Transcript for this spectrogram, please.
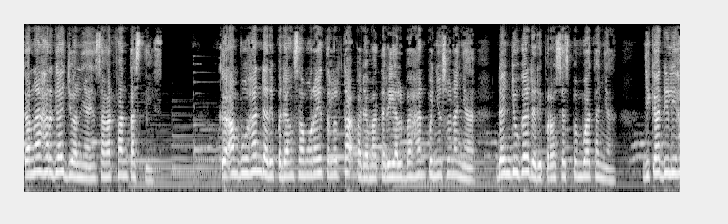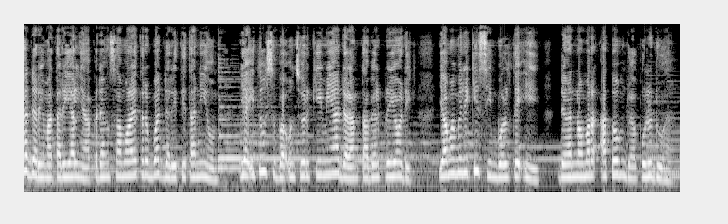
karena harga jualnya yang sangat fantastis. Keampuhan dari pedang samurai terletak pada material bahan penyusunannya dan juga dari proses pembuatannya. Jika dilihat dari materialnya, pedang samurai terbuat dari titanium, yaitu sebuah unsur kimia dalam tabel periodik yang memiliki simbol Ti dengan nomor atom 22.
